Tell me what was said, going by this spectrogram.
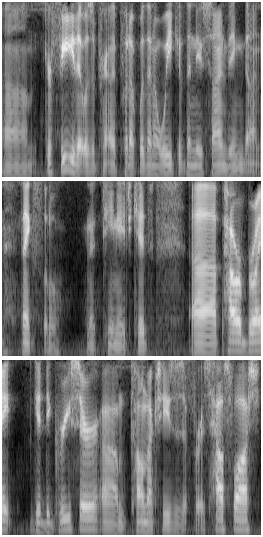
um, graffiti that was apparently put up within a week of the new sign being done. Thanks, little you know, teenage kids. Uh, Power Bright, good degreaser. Um, actually uses it for his house wash.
